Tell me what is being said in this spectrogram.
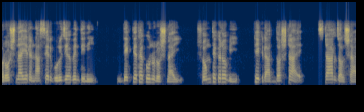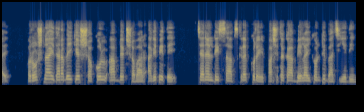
রোশনাইয়ের নাচের গুরুজি হবেন তিনি। দেখতে থাকুন রোশনাই। সোম থেকে রবি ঠিক রাত দশটায়, স্টার জলসায়। রোশনাই ধারাবাহিকের সকল আপডেট সবার আগে পেতে চ্যানেলটি সাবস্ক্রাইব করে পাশে থাকা বেল আইকনটি বাজিয়ে দিন।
